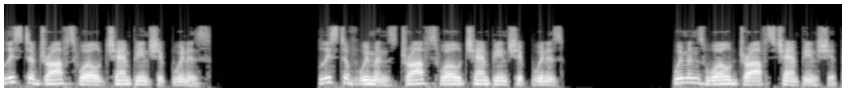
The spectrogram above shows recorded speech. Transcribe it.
List of Drafts World Championship winners. List of Women's Drafts World Championship winners. Women's World Drafts Championship.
